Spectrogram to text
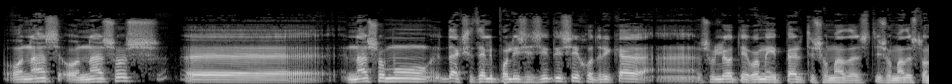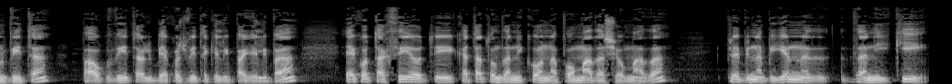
Ο, Νάς, ο Νάσος, ε, Νάσο μου, εντάξει θέλει πολλή συζήτηση, χοντρικά ε, σου λέω ότι εγώ είμαι υπέρ της ομάδας, της ομάδας των Β, ΠΑΟΚ Β, Ολυμπιακός Β κλπ. κλπ. Έχω ταχθεί ότι κατά των δανεικών από ομάδα σε ομάδα, πρέπει να πηγαίνουν δανεικοί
